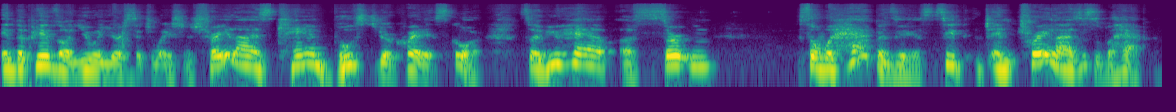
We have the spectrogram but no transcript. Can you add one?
It depends on you and your situation. Trade lines can boost your credit score. So if you have a certain, so what happens is, see, in trade lines, this is what happens.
